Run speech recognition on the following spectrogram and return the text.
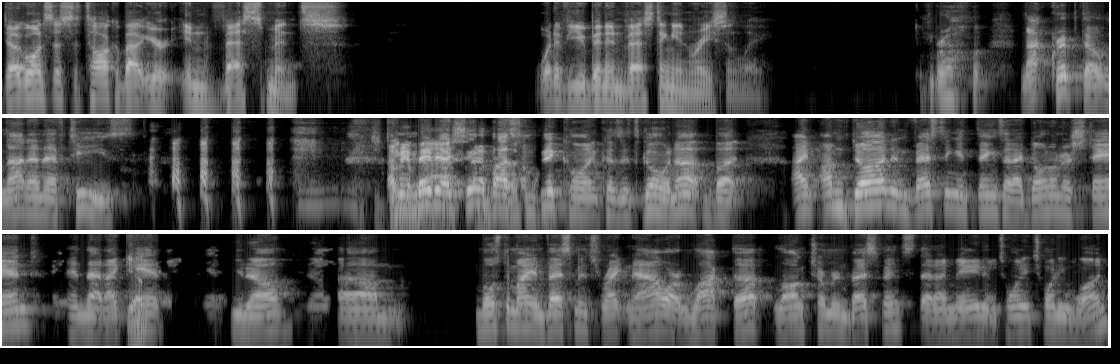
Doug wants us to talk about your investments. What have you been investing in recently? Bro, not crypto, not NFTs. I mean, maybe I should have bought some Bitcoin because it's going up, but I'm I'm done investing in things that I don't understand and that I can't, yep. you know. Um, most of my investments right now are locked up, long-term investments that I made in 2021.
